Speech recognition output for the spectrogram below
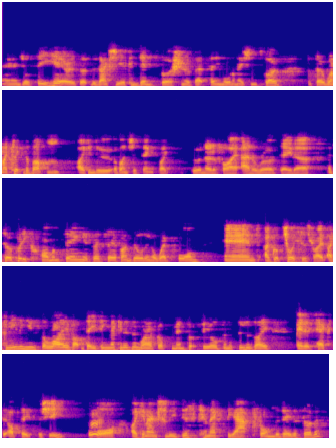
And you'll see here is that there's actually a condensed version of that same automations flow. So when I click the button, I can do a bunch of things like do a notify, add a row of data. And so a pretty common thing is let's say if I'm building a web form and I've got choices, right? I can either use the live updating mechanism where I've got some input fields and as soon as I edit text, it updates the sheet, or I can actually disconnect the app from the data service.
